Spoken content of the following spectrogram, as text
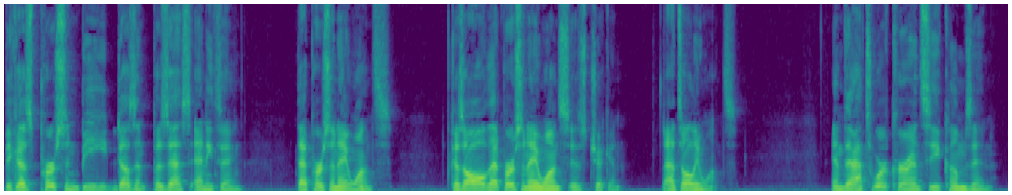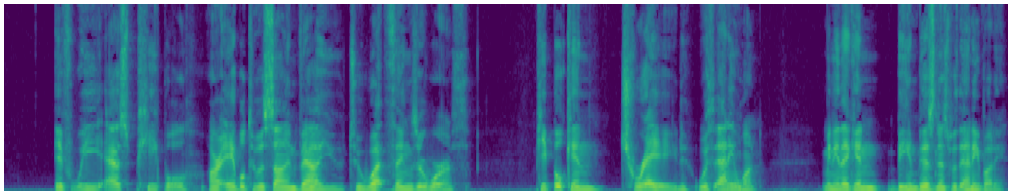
because Person B doesn't possess anything that Person A wants. Because all that person A wants is chicken. That's all he wants. And that's where currency comes in. If we as people are able to assign value to what things are worth, people can trade with anyone, meaning they can be in business with anybody.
